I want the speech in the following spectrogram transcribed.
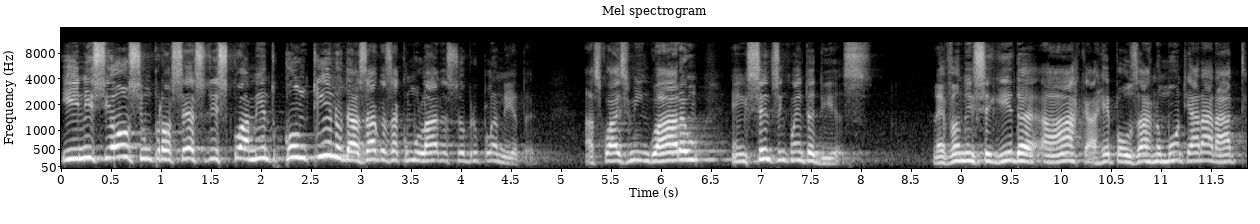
e iniciou-se um processo de escoamento contínuo das águas acumuladas sobre o planeta, as quais minguaram em 150 dias, levando em seguida a arca a repousar no Monte Ararat,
